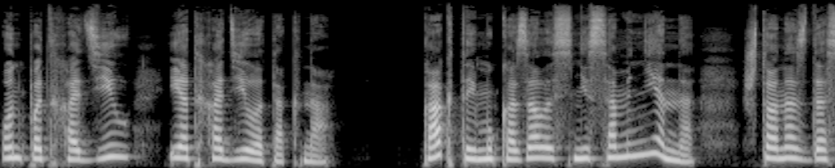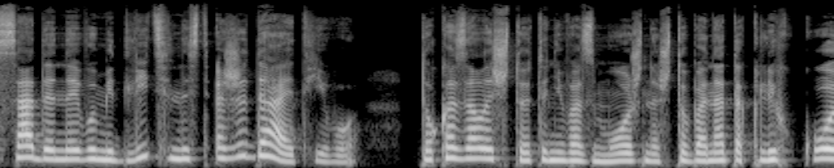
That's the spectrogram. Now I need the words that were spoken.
он подходил и отходил от окна. Как-то ему казалось несомненно, что она с досадой на его медлительность ожидает его. То казалось, что это невозможно, чтобы она так легко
